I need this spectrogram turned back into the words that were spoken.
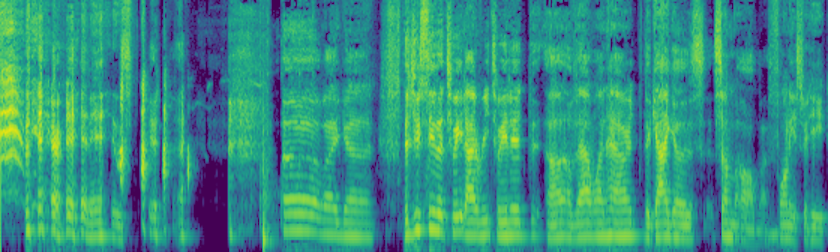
there it is. oh my god! Did you see the tweet I retweeted uh, of that one, Howard? The guy goes some oh my funniest tweet. He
